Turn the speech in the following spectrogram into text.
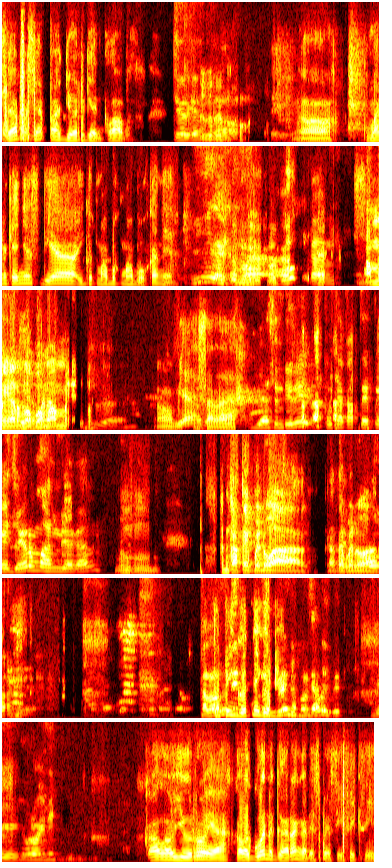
Siapa siapa Jurgen Klopp? Jurgen Klopp. Oh, kemarin kayaknya dia ikut mabok-mabokan ya? Iya, ikut mabok-mabokan. Amer, ngobrol Amer. Iya. Oh biasalah. Dia sendiri punya KTP Jerman dia kan. Mm -mm. Kan KTP doang. KTP, doang. doang ya. Kalau tapi goodnya gimana? Di Euro ini? Kalau Euro ya, kalau gue negara nggak ada spesifik sih.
